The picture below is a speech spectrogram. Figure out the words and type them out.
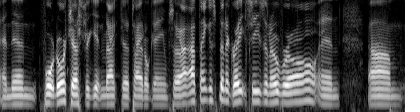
and then Fort Dorchester getting back to a title game. So I, I think it's been a great season overall. And um,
